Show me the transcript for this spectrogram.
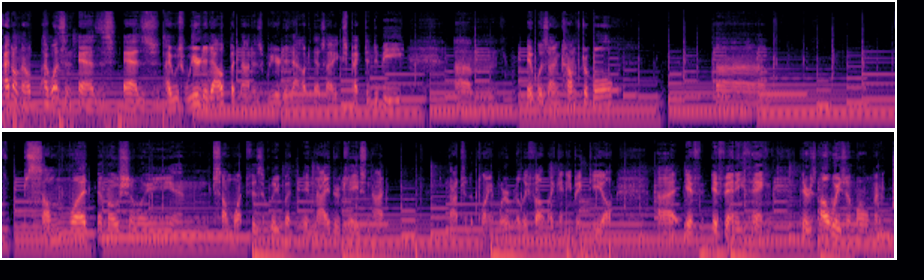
I don't know. I wasn't as as I was weirded out, but not as weirded out as I expected to be. Um, it was uncomfortable, uh, somewhat emotionally and somewhat physically, but in neither case, not not to the point where it really felt like any big deal. Uh, if if anything, there's always a moment,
